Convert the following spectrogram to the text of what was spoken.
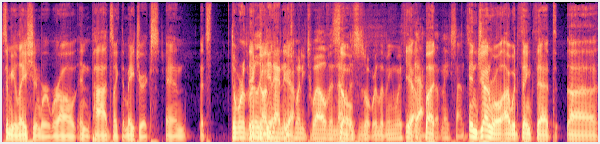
simulation where we're all in pods like the Matrix, and that's The world really did that, end in yeah. 2012, and now So- this is what we're living with. yeah, but that makes sense. In general, I would think that uh,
